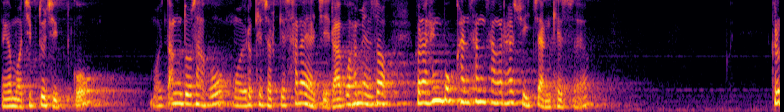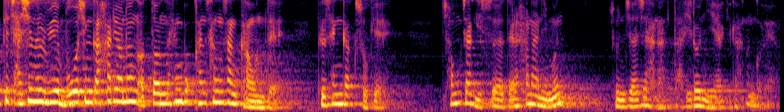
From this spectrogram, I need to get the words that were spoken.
내가 뭐 집도 짓고 뭐 땅도 사고 뭐 이렇게 저렇게 살아야지라고 하면서 그런 행복한 상상을 할 수 있지 않겠어요? 그렇게 자신을 위해 무엇인가 하려는 어떤 행복한 상상 가운데 그 생각 속에 정작 있어야 될 하나님은 존재하지 않았다. 이런 이야기를 하는 거예요.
